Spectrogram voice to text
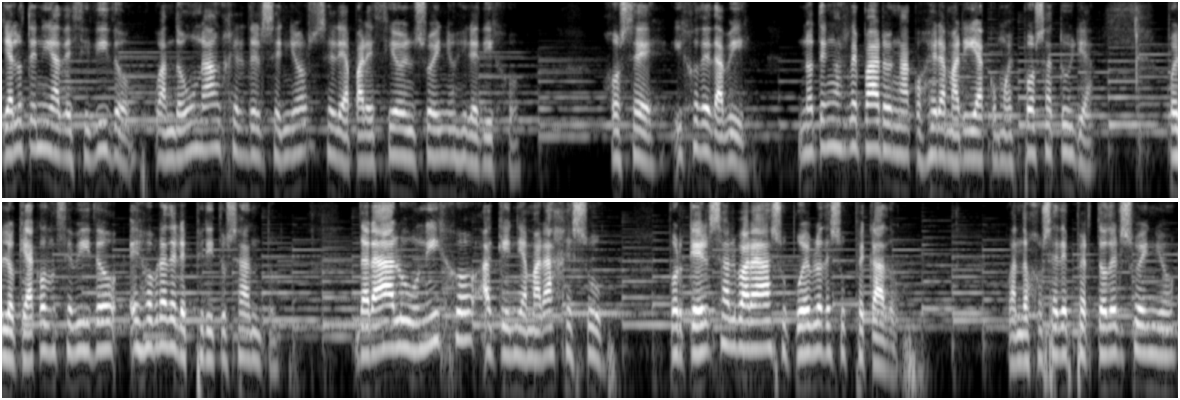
Ya lo tenía decidido cuando un ángel del Señor se le apareció en sueños y le dijo, José, hijo de David, no tengas reparo en acoger a María como esposa tuya, pues lo que ha concebido es obra del Espíritu Santo. Dará a luz un hijo a quien llamará Jesús, porque él salvará a su pueblo de sus pecados. Cuando José despertó del sueño,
